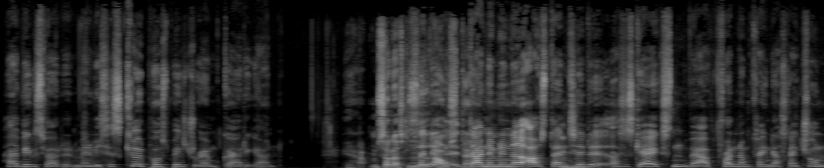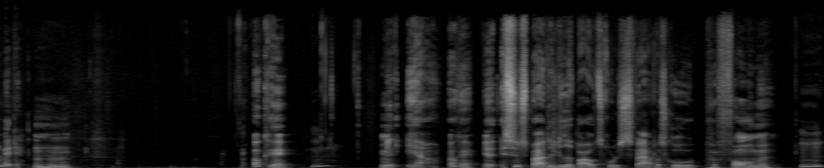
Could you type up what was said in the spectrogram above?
Har jeg virkelig svært ved det. Men hvis jeg skriver et post på Instagram, gør jeg det gerne. Ja, men så er der også Så lidt det, afstand. der er nemlig noget. noget afstand Mhm. mm-hmm. til det, og så skal jeg ikke sådan være front omkring deres reaktion med det. Mhm. Okay. Mm. Men ja, okay. Jeg, jeg synes bare, det lyder bare utroligt svært at skulle performe Mm.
